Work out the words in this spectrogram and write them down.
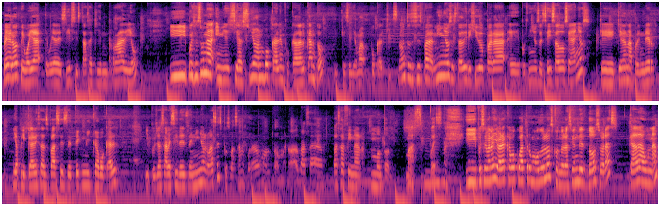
pero te voy, a, te voy a decir si estás aquí en radio. Y pues es una iniciación vocal enfocada al canto, que se llama Vocal Kids, ¿no? Entonces es para niños, está dirigido para eh, pues niños de 6 a 12 años que quieran aprender y aplicar esas bases de técnica vocal y pues ya sabes, si desde niño lo haces, pues vas a mejorar un montón, ¿verdad? Vas a, vas a afinar un montón más, pues. Y pues se van a llevar a cabo cuatro módulos con duración de dos horas, cada una,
